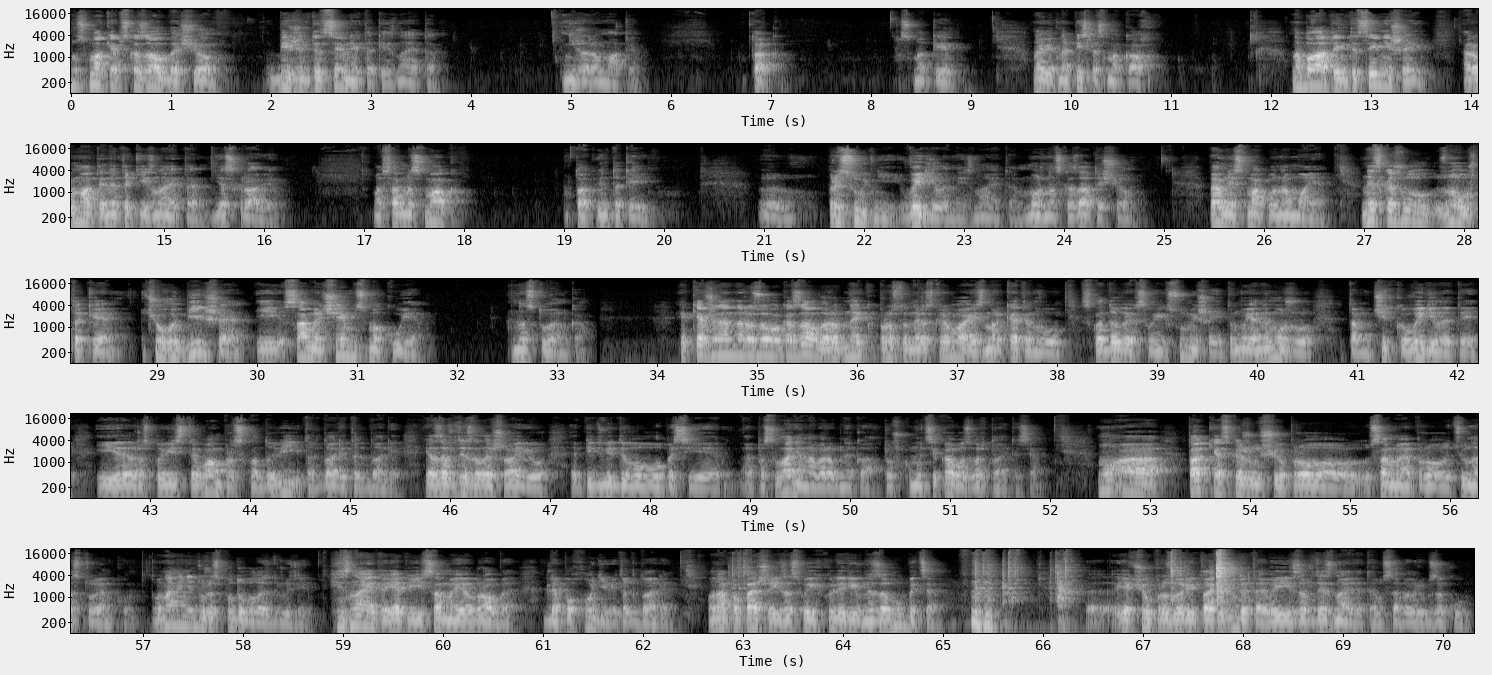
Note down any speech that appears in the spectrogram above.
Ну, смак я б сказав би, що більш інтенсивний такий, знаєте, ніж аромати. Так, смаки, навіть на післясмаках. Набагато інтенсивніший. Аромати не такі, знаєте, яскраві. А саме смак, так, він такий е, присутній, виділений, знаєте. Можна сказати, що певний смак вона має. Не скажу знову ж таки, чого більше і саме чим смакує настоянка. Як я вже неодноразово казав, виробник просто не розкриває з маркетингу складових своїх сумішей, тому я не можу там чітко виділити і розповісти вам про складові і так далі. так далі. Я завжди залишаю під відео в описі посилання на виробника, тож кому цікаво, звертайтеся. Ну а так я скажу, що про саме про цю настоянку. Вона мені дуже сподобалась, друзі. І знаєте, я б її саме і обрав би для походів і так далі. Вона, по-перше, із за своїх кольорів не загубиться. Е, Якщо в прозорій тарі будете, ви її завжди знайдете у себе в рюкзаку.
